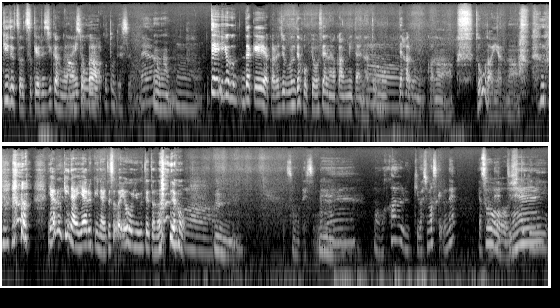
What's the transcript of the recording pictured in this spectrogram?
技術をつける時間がないとあそういうか。ことですよね。うんうんっていうだけやから自分で補強せなあかんみたいなと思ってはるんかな。どうなんやろな。やる気ないやる気ないってそれはよう言うてたな。でも。ううん。んそうですね。うん。まあわかる気はしますけどね。やっぱそうね。ね自主的に。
